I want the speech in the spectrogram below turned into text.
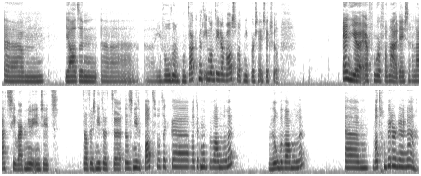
Um, je, had een, uh, uh, je voelde een contact met iemand die er was, wat niet per se seksueel. En je ervoer van, nou, deze relatie waar ik nu in zit, dat is niet het, dat is niet het pad wat ik, wat ik moet bewandelen, wil bewandelen. Um, wat gebeurde er daarna?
